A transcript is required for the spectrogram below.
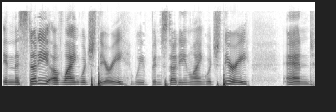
in the study of language theory, we've been studying language theory, and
